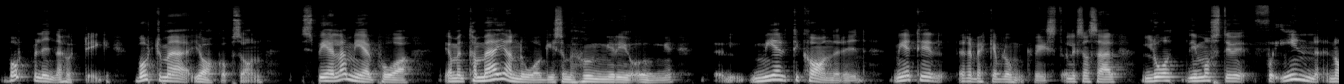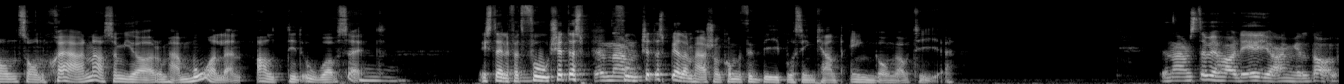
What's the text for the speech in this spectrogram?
bort med Lina Hurtig, bort med Jakobsson. Spela mer på, ja men ta med Janogy som är hungrig och ung. Mer till Kaneryd, mer till Rebecka Blomqvist. Och liksom så här, låt, vi måste få in någon sån stjärna som gör de här målen, alltid oavsett. Istället för att fortsätta, sp- där- fortsätta spela de här som kommer förbi på sin kant en gång av tio. Det närmaste vi har det är ju Angeldal.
